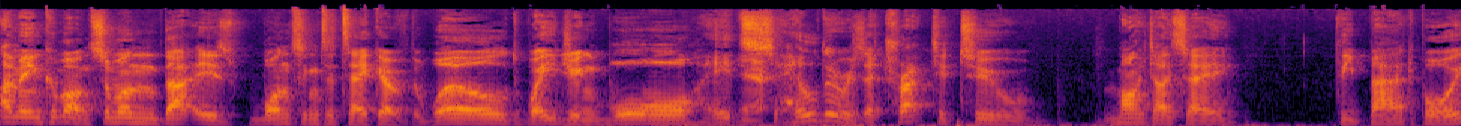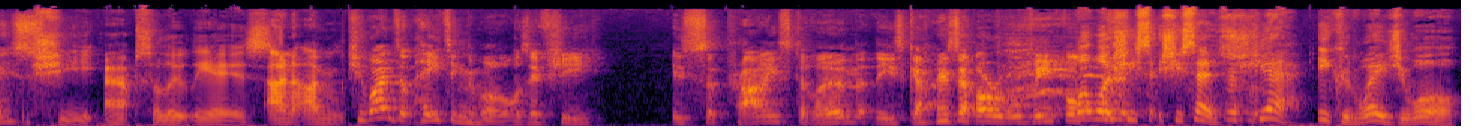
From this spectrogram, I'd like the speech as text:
I mean, come on, someone that is wanting to take over the world, waging war. It's Yeah. Hilda is attracted to, might I say, the bad boys. She absolutely is. And I'm She winds up hating them all as if she is surprised to learn that these guys are horrible people. well, well, she she says, yeah, he could wage a war,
